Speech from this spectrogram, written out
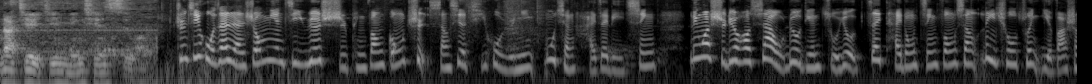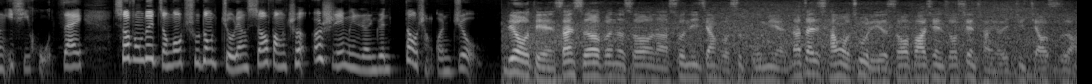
那皆已经明显死亡。整起火灾燃烧面积约十平方公尺，详细的起火原因目前还在厘清。另外，十六号下午六点左右，在台东金峰乡立秋村也发生一起火灾，消防队总共出动九辆消防车、二十一名人员到场关救。六点三十二分的时候呢，顺利将火势扑灭。那在场火处理的时候，发现说现场有一具焦尸啊，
